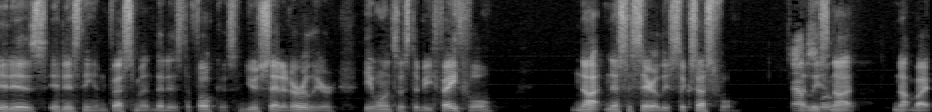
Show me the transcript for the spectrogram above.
it is it is the investment that is the focus. And you said it earlier. He wants us to be faithful, not necessarily successful. Absolutely. At least not not by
